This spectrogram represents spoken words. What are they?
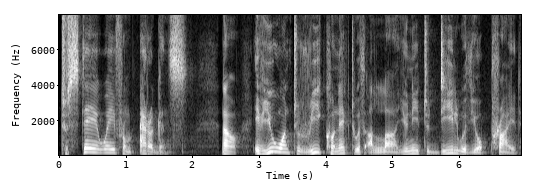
to stay away from arrogance. Now, if you want to reconnect with Allah, you need to deal with your pride.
